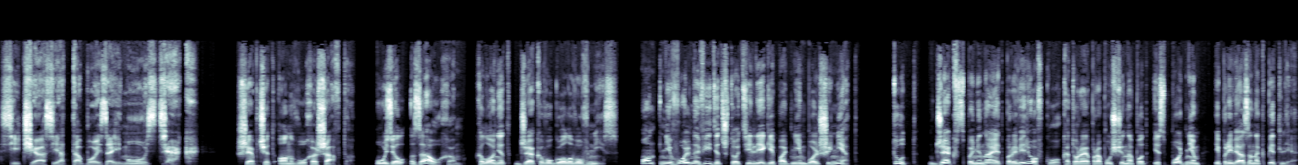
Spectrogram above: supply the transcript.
сейчас я тобой займусь, Джек», шепчет он в ухо Шафту. Узел за ухом клонит Джекову голову вниз. Он невольно видит, что телеги под ним больше нет. Тут Джек вспоминает про веревку, которая пропущена под исподним и привязана к петле.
